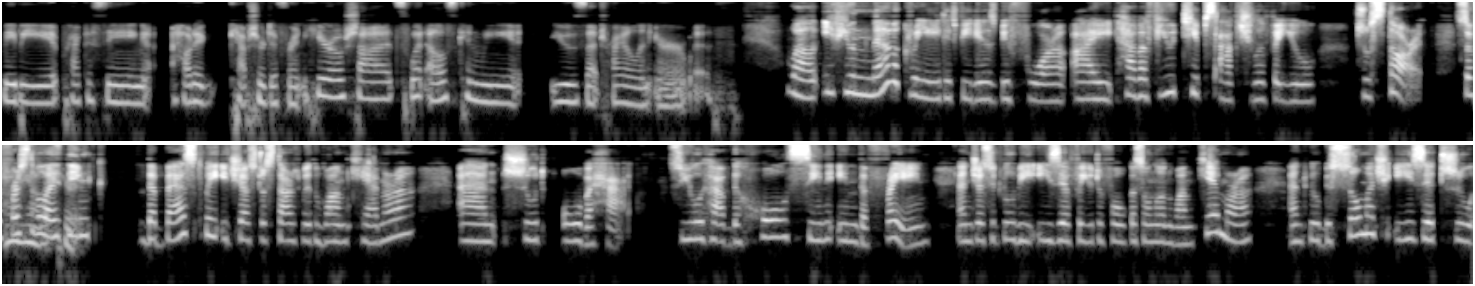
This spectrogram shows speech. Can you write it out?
maybe practicing how to capture different hero shots, what else can we use that trial and error with? Well, if you never created videos before, I have a few tips actually for you to start. So oh, first oh, yeah, of all, I think it. the best way is just to start with one camera and shoot overhead. So you will have the whole scene in the frame and just it will be easier for you to focus on, on one camera and it will be so much easier to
